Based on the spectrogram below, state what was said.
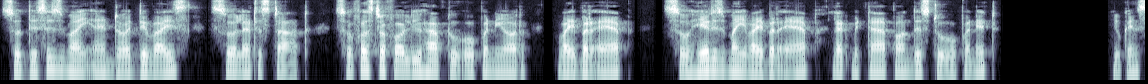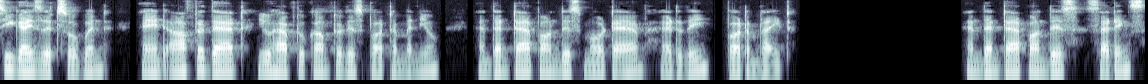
So this is my Android device, so let's start. So first of all you have to open your Viber app. So here is my Viber app. Let me tap on this to open it. You can see guys it's opened and after that you have to come to this bottom menu and then tap on this more tab at the bottom right and then tap on this settings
